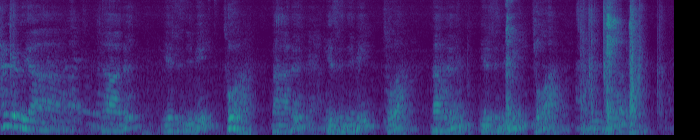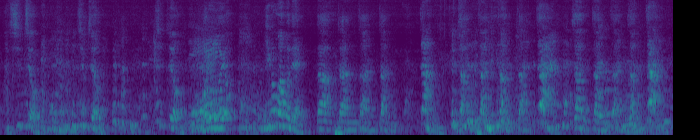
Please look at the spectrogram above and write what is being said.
할렐루야. 나는 예수님이 좋아. 나는 예수님이 좋아. 나는 예수님이 좋아. 아, 쉽죠? 쉽죠? 쉽죠? 어려워요? 이거만 하면 돼. 짠, 짠, 짠, 짠, 짠. 짠, 짠, 짠, 짠, 짠. 짠, 짠, 짠, 짠, 짠.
